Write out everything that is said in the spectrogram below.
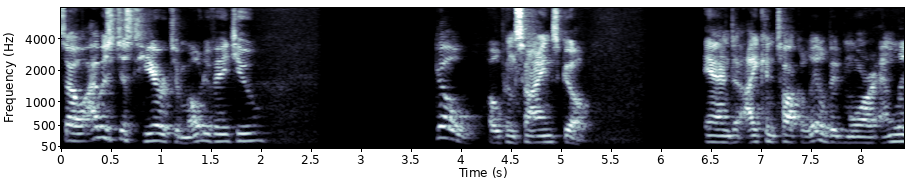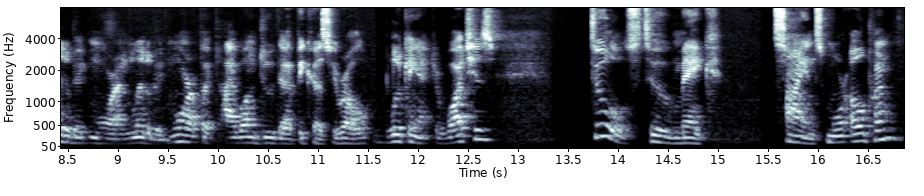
So I was just here to motivate you. Go, open science, go. And I can talk a little bit more and a little bit more and a little bit more, but I won't do that because you're all looking at your watches. Tools to make science more open.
